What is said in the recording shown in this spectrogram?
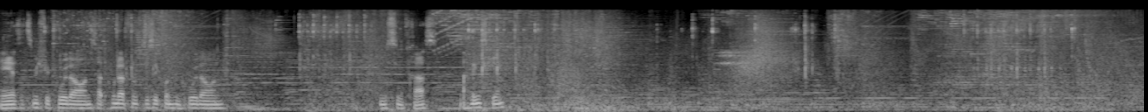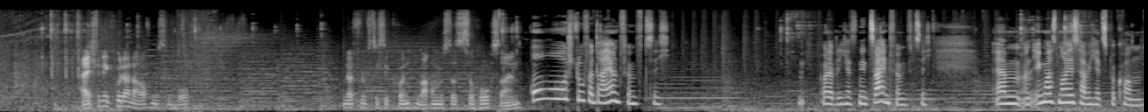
Nee, es hat ziemlich viel Cooldown. Es hat 150 Sekunden Cooldown. Ein bisschen krass. Nach links gehen. Aber ich finde den Cooldown auch ein bisschen hoch. 150 Sekunden, warum muss das so hoch sein? Oh, Stufe 53. Oder bin ich jetzt? Nee, 52. Ähm, und irgendwas Neues habe ich jetzt bekommen.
